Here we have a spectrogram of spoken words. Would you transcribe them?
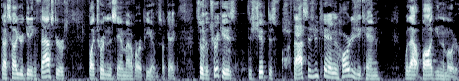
That's how you're getting faster by turning the same amount of RPMs, okay? So the trick is to shift as fast as you can and hard as you can without bogging the motor.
